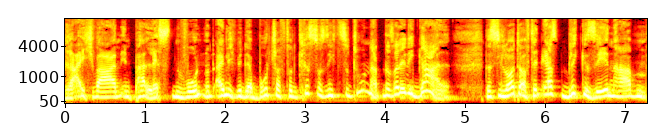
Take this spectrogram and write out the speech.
reich waren, in Palästen wohnten und eigentlich mit der Botschaft von Christus nichts zu tun hatten. Das war denen egal. Dass die Leute auf den ersten Blick gesehen haben,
